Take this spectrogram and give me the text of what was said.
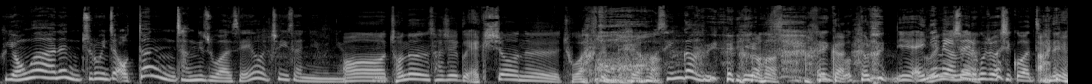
그 영화는 주로 이제 어떤 장르 좋아하세요? 최 이사님은요? 어 저는 사실 그 액션을 좋아하는데요. 어, 생각 외에 그러니까 뭐 결혼 예, 애니메이션 왜냐하면- 이런 거 좋아하실 것 같은데.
